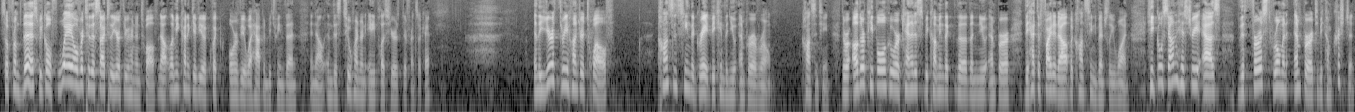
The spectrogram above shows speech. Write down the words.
So from this, we go way over to this side to the year 312. Now, let me kind of give you a quick overview of what happened between then and now in this 280 plus years difference, okay? In the year 312, Constantine the Great became the new emperor of Rome. Constantine. There were other people who were candidates to becoming the, the, the, new emperor. They had to fight it out, but Constantine eventually won. He goes down in history as the first Roman emperor to become Christian.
